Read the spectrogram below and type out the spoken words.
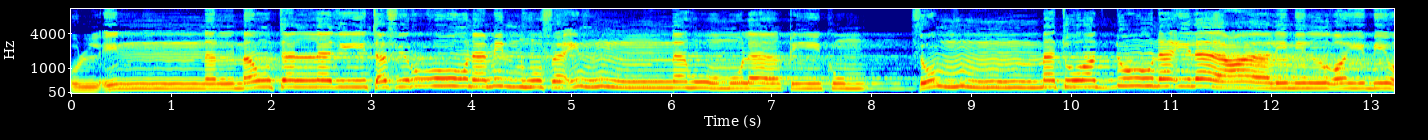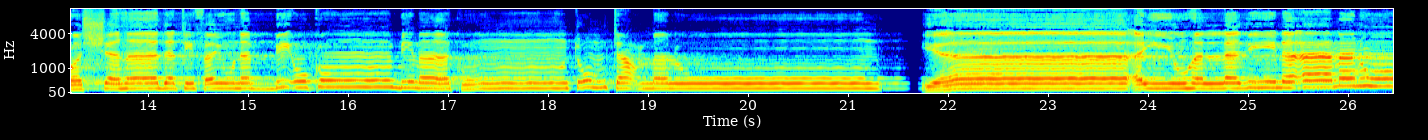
قل إن الموت الذي تفرون منه فانه ملاقيكم. ثم تردون إلى عالم الغيب والشهادة فينبئكم بما كنتم تعملون. يا أيها الذين آمنوا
